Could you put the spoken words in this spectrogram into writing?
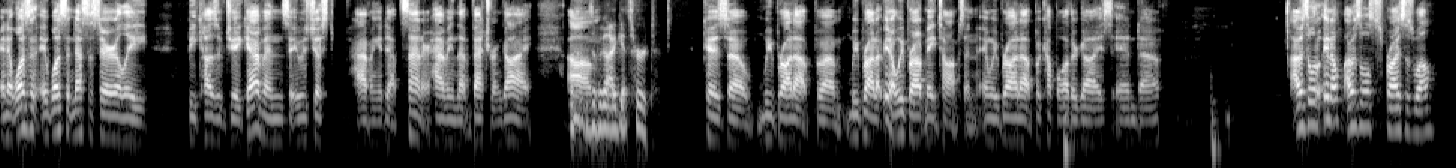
and it wasn't it wasn't necessarily because of Jake Evans. It was just having a depth center, having that veteran guy. Um, if a guy gets hurt, because uh, we brought up um, we brought up you know we brought up Nate Thompson and we brought up a couple other guys and uh, I was a little you know I was a little surprised as well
